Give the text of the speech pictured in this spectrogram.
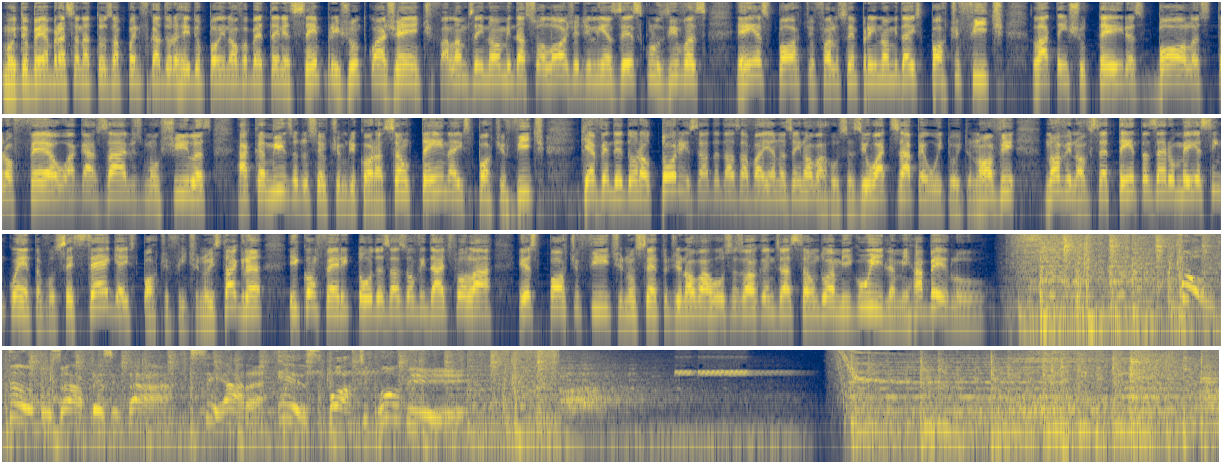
Muito bem, abraçando a todos a Panificadora Rei do Pão em Nova Betânia, sempre junto com a gente. Falamos em nome da sua loja de linhas exclusivas em esporte. Eu falo sempre em nome da Sport Fit. Lá tem chuteiras, bolas, troféu, agasalhos, mochilas, a camisa do seu time de coração. Tem na Sport Fit, que é vendedora autorizada das Havaianas em Nova Russas. E o WhatsApp é 889-9970-0650. Você segue a Sport Fit no Instagram e confere todas as novidades por lá. Sport Fit, no centro de Nova Russas, organização do amigo William Rabelo. Voltamos a apresentar Seara Esporte Clube.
